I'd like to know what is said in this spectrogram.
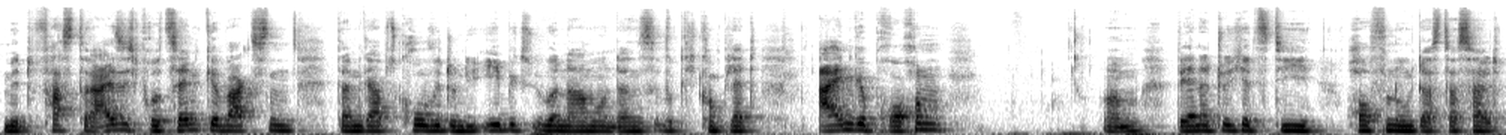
mit fast 30 Prozent gewachsen. Dann gab es Covid und die EBIX-Übernahme und dann ist es wirklich komplett eingebrochen. Ähm, Wäre natürlich jetzt die Hoffnung, dass das halt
